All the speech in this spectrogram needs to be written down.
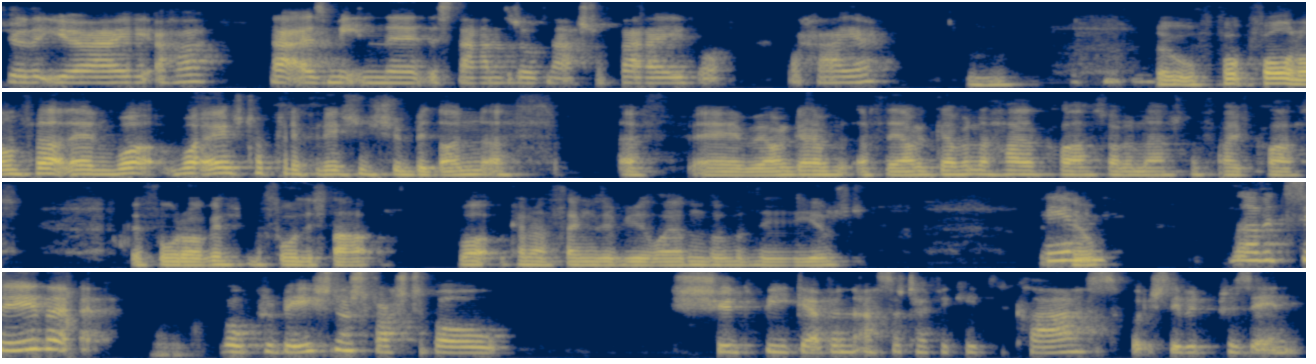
Sure that you are uh that is meeting the, the standard of national five or, or higher. Right, well, fo- following on for that, then, what, what extra preparation should be done if if uh, we are given if they are given a higher class or a national five class before August before they start? What kind of things have you learned over the years? Um, well, I would say that well, probationers first of all should be given a certificated class which they would present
